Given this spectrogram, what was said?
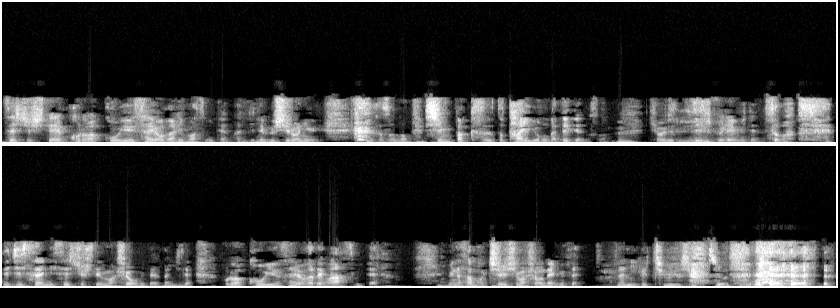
摂取して、これはこういう作用がありますみたいな感じで、うん後ろに、なんかその、心拍数と体温が出てるのさ。うん。表示、ディスプレイみたいな。そう。で、実際に摂取してみましょうみたいな感じで、これはこういう作用が出ますみたいな。皆さんも注意しましょうね、みたい何が注意しましょう。な。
